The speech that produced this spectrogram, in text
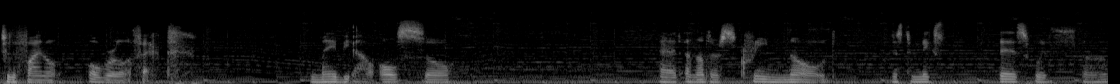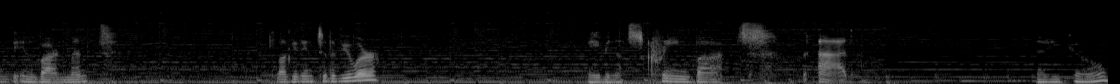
to the final overall effect. Maybe I'll also add another screen node just to mix this with uh, the environment. Plug it into the viewer. Maybe not screen, but add. There you go.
